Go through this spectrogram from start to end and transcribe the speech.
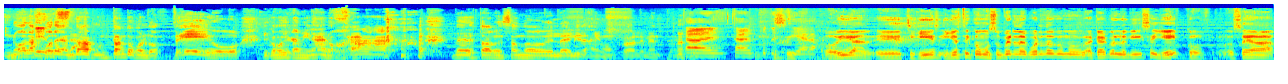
Y no a la Intensa. jora que andaba apuntando con los dedos y como que caminaba enojada. Estado pensando en la Ellie Diamond, probablemente. Estaba, estaba en Sí. potencia la Oigan, eh, chiquillos, y yo estoy como súper de acuerdo como acá con lo que dice Jacob. O sea,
